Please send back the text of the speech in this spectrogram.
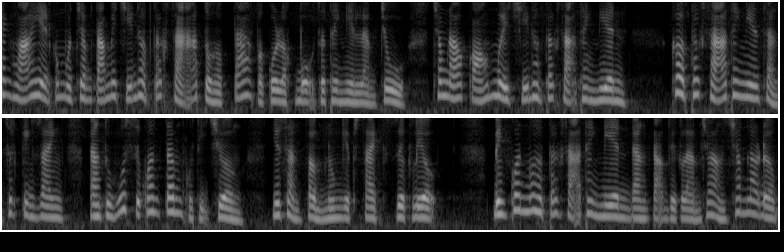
Thanh Hóa hiện có 189 hợp tác xã, tổ hợp tác và câu lạc bộ do thanh niên làm chủ, trong đó có 19 hợp tác xã thanh niên. các hợp tác xã thanh niên sản xuất kinh doanh đang thu hút sự quan tâm của thị trường như sản phẩm nông nghiệp sạch, dược liệu. Bình quân mỗi hợp tác xã thanh niên đang tạo việc làm cho hàng trăm lao động,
